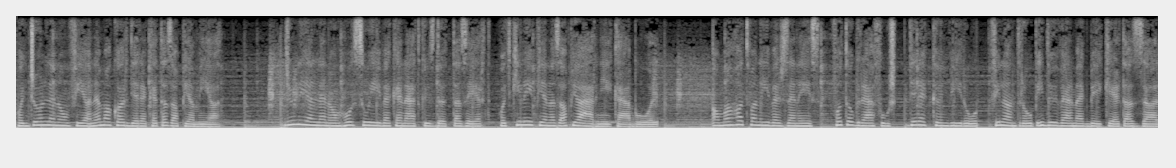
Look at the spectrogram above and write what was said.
hogy John Lennon fia nem akar gyereket az apja miatt. Julian Lennon hosszú éveken át küzdött azért, hogy kilépjen az apja árnyékából. A ma 60 éves zenész, fotográfus, gyerekkönyvíró, filantróp idővel megbékélt azzal,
